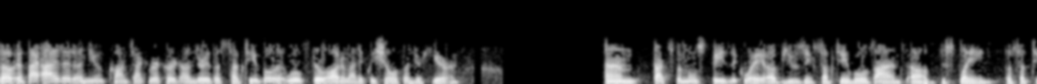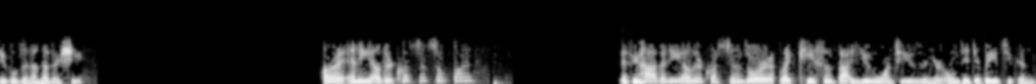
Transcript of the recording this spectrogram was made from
So if I added a new contact record under the subtable, it will still automatically show up under here. And that's the most basic way of using subtables and uh, displaying the subtables in another sheet. All right, any other questions so far? If you have any other questions or like cases that you want to use in your own database, you can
